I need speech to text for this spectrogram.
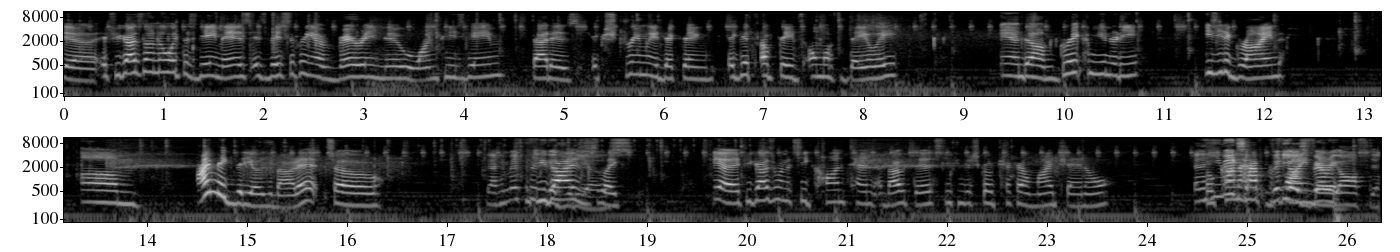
Yeah, if you guys don't know what this game is, it's basically a very new One Piece game that is extremely addicting. It gets updates almost daily. And um, great community, easy to grind. Um, I make videos about it, so Yeah, he makes if you guys, videos. like- yeah, if you guys want to see content about this, you can just go check out my channel. and you'll he makes have videos very it. often.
